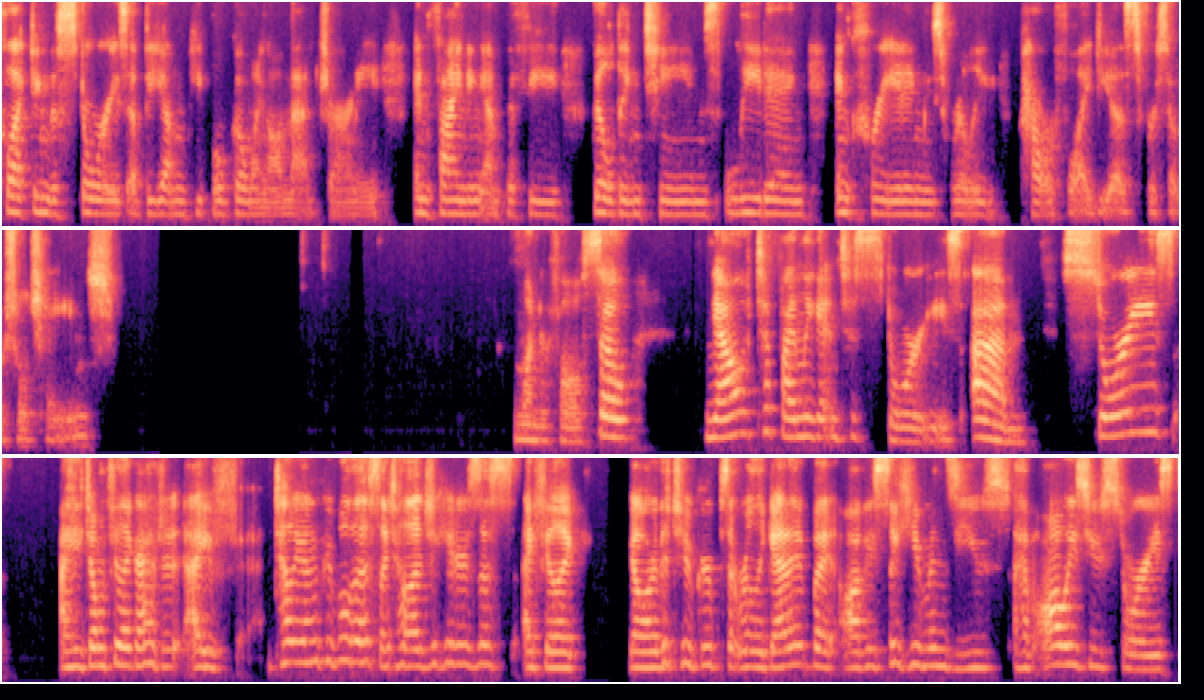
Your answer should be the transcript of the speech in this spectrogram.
collecting the stories of the young people going on that journey and finding empathy, building teams, leading, and creating these really powerful ideas for social change. Wonderful. So now to finally get into stories. Um, stories, I don't feel like I have to, I tell young people this, I tell educators this. I feel like y'all are the two groups that really get it, but obviously humans use have always used stories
